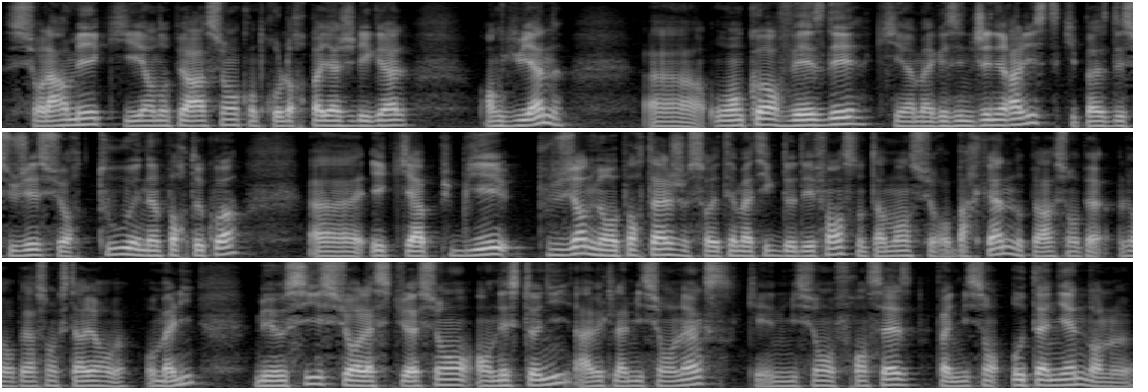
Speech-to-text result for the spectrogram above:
sur l'armée qui est en opération contre l'orpaillage illégal en Guyane. Euh, ou encore VSD, qui est un magazine généraliste qui passe des sujets sur tout et n'importe quoi, euh, et qui a publié plusieurs de mes reportages sur les thématiques de défense, notamment sur Barkhane, l'opération extérieure au Mali, mais aussi sur la situation en Estonie avec la mission Lynx, qui est une mission française, enfin une mission otanienne dans, le,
